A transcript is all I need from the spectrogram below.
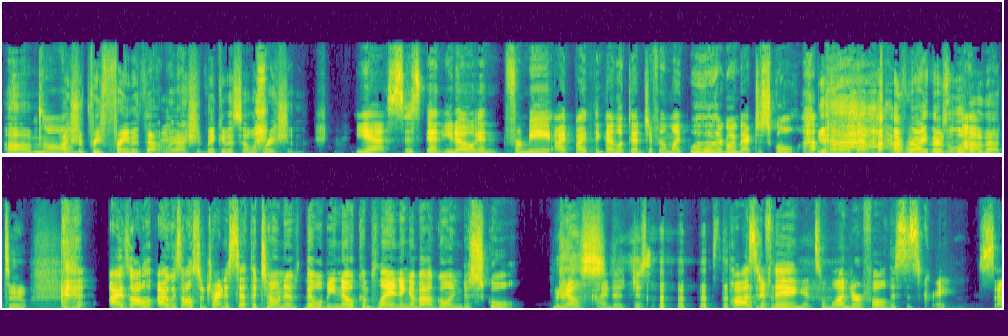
um, I should reframe it that way. I should make it a celebration. Yes, and you know, and for me, I, I think I looked at it differently. I'm like, woohoo, they're going back to school. Yeah, right. There's a little um, bit of um, that too. I was all, I was also trying to set the tone of there will be no complaining about going to school. You yes. know, kind of just positive thing. It's wonderful. This is great. So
